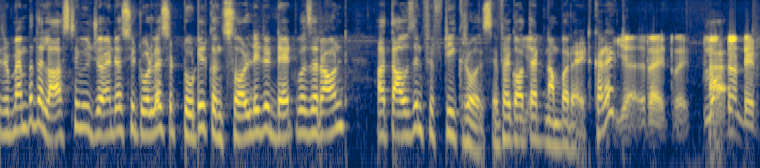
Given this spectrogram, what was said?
remember the last time you joined us, you told us your total consolidated debt was around 1,050 crores, if I got that number right, correct? Yeah, right, right. Long-term debts.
